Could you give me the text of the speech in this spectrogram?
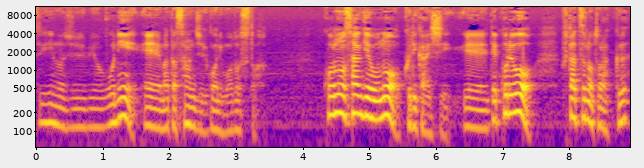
次の10秒後に、えーまた35に戻すと。この作業の繰り返し、えーでこれを2つのトラック、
